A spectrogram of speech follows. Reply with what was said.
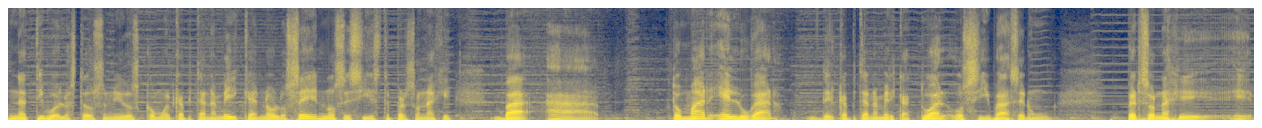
nativo de los Estados Unidos como el Capitán América, no lo sé, no sé si este personaje va a tomar el lugar del Capitán América actual o si va a ser un personaje eh,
